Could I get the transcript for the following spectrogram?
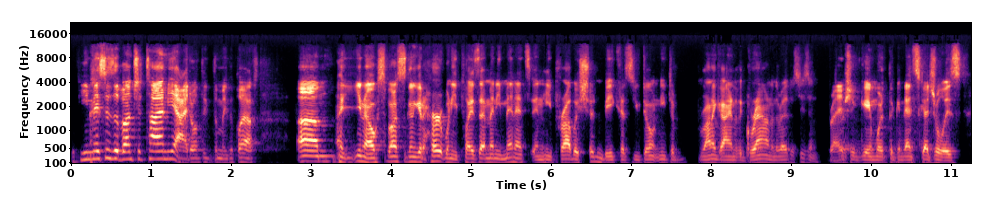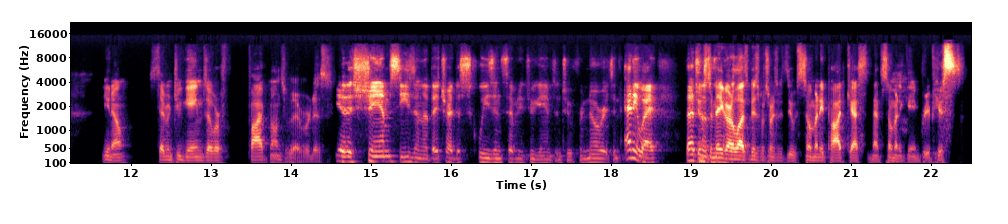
If he misses a bunch of time, yeah, I don't think they'll make the playoffs. Um, you know, Sabonis is going to get hurt when he plays that many minutes, and he probably shouldn't be because you don't need to run a guy into the ground in the regular season. Right. Especially a game where the condensed schedule is, you know, 72 games over five months, whatever it is. Yeah, the sham season that they tried to squeeze in 72 games into for no reason. Anyway, that's just to make our lives miserable to do so many podcasts and have so many game previews.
